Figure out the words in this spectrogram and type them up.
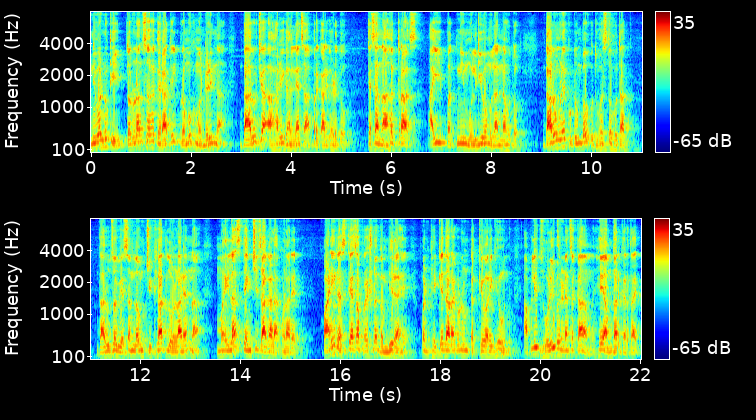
निवडणुकीत तरुणांसह घरातील प्रमुख मंडळींना दारूच्या आहारी घालण्याचा प्रकार घडतो. त्याचा नाहक त्रास आई पत्नी मुलगी व मुलांना होतो. दारूमुळे कुटुंब उद्ध्वस्त होतात. दारूचं व्यसन लावून चिखलात लोळणाऱ्यांना महिलाच त्यांची जागा दाखवणार आहेत. पाणी रस्त्याचा प्रश्न गंभीर आहे पण ठेकेदाराकडून टक्केवारी घेऊन आपली झोळी भरण्याचं काम हे आमदार करतायत.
